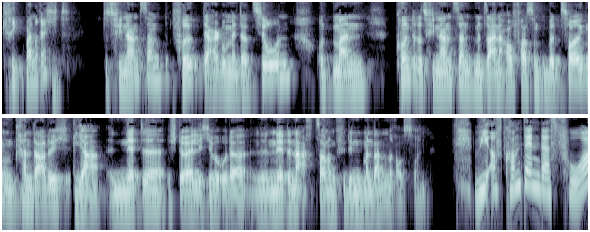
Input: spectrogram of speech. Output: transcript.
kriegt man Recht. Das Finanzamt folgt der Argumentation und man konnte das Finanzamt mit seiner Auffassung überzeugen und kann dadurch ja nette steuerliche oder nette Nachzahlung für den Mandanten rausholen. Wie oft kommt denn das vor,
